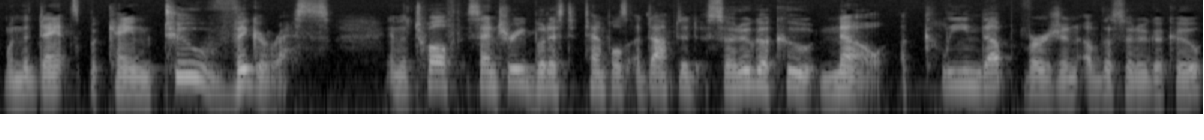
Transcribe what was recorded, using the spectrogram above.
when the dance became too vigorous. In the 12th century, Buddhist temples adopted Sarugaku no, a cleaned up version of the Sarugaku,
